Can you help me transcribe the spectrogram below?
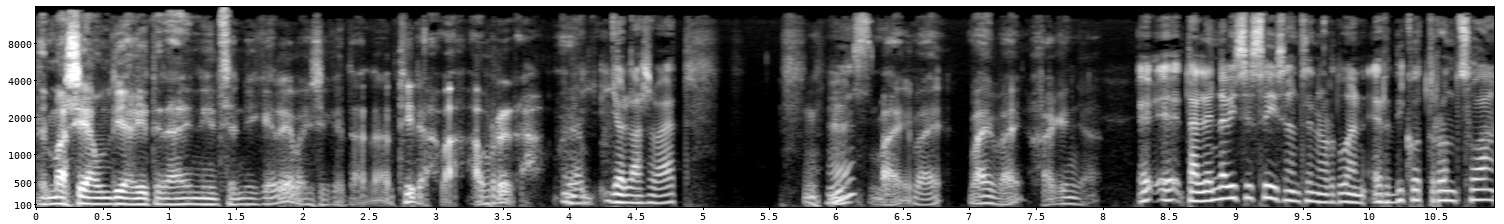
demasia hundia egiten ari nintzen nik ere, baizik eta, da, tira, ba, aurrera. Eh? Jolas bat. Ez? bai, bai, bai, bai, jakina. E, e, eta lehen da bizitze izan zen orduan, erdiko trontzoa,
